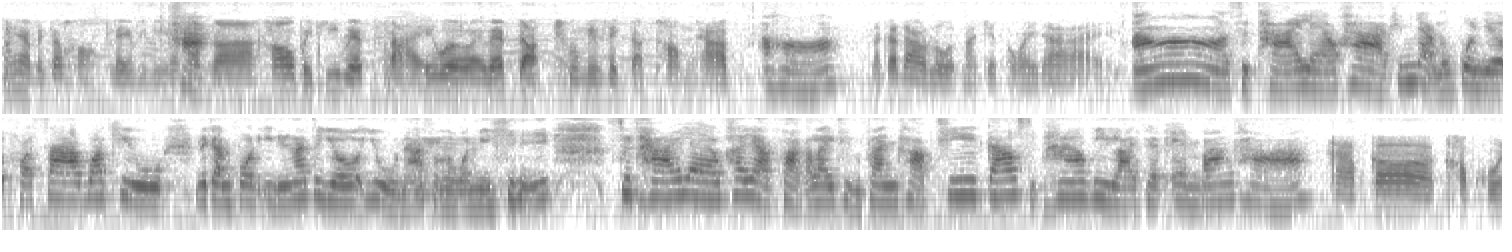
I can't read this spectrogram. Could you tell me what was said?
ถ้าอยากเป็นเจ้าของเพลงเพลงนี้นะครับค่ะ ก็เข้าไปที่เว็บไซต์ www.truemusic.com ครับ อ๋อฮะแล้วก็ดาวน์โหลดมาเก็บเอาไว้ได้ อ่าสุดท้ายแล้วค่ะพี่ไม่อยากรบกวนเยอะเพราะทราบว่าคิวในการโฟนอินนี่น่าจะเยอะอยู่นะสำหรับวันนี้ สุดท้ายแล้วค่ะอยากฝากอะไรถึงแฟนคลับที่ 95 V Live FM บ้างคะครับก็ขอบคุณ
